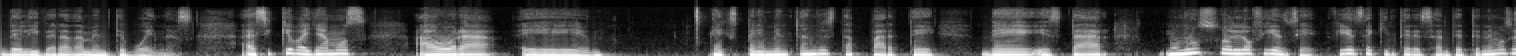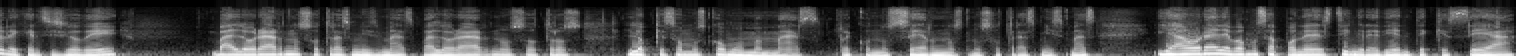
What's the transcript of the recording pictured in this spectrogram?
deliberadamente buenas. Así que vayamos ahora eh, experimentando esta parte de estar, no solo, fíjense, fíjense qué interesante, tenemos el ejercicio de valorar nosotras mismas, valorar nosotros lo que somos como mamás, reconocernos nosotras mismas. Y ahora le vamos a poner este ingrediente que sea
